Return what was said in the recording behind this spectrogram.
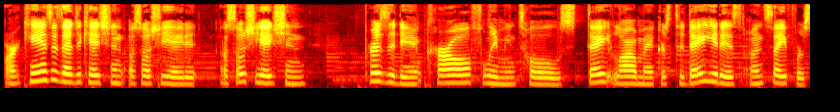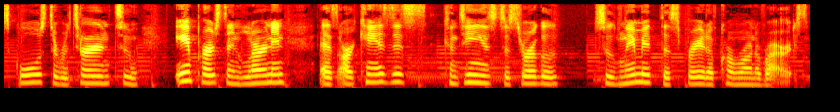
Arkansas Education Associated Association President Carol Fleming told state lawmakers today it is unsafe for schools to return to in-person learning as Arkansas continues to struggle to limit the spread of coronavirus.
